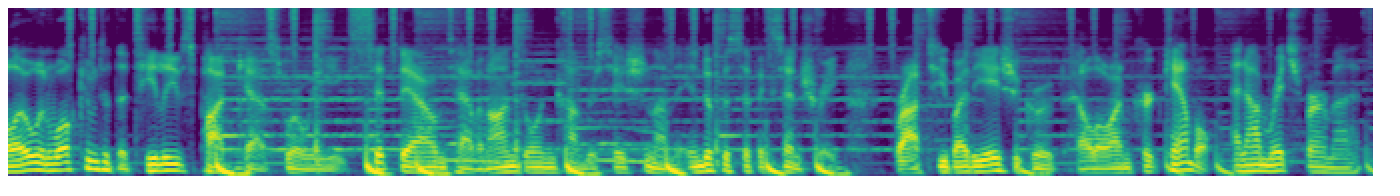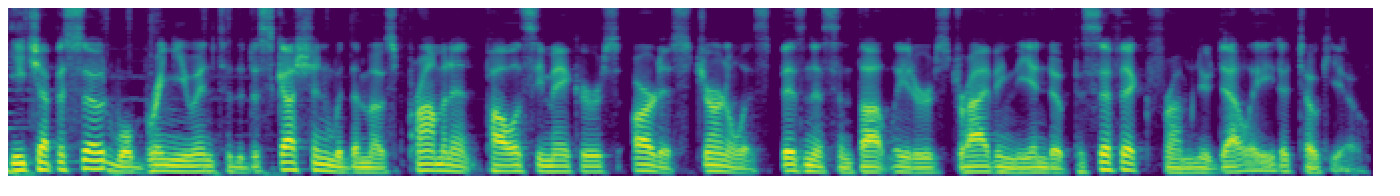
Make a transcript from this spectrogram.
Hello, and welcome to the Tea Leaves Podcast, where we sit down to have an ongoing conversation on the Indo Pacific century, brought to you by the Asia Group. Hello, I'm Kurt Campbell. And I'm Rich Verma. Each episode will bring you into the discussion with the most prominent policymakers, artists, journalists, business, and thought leaders driving the Indo Pacific from New Delhi to Tokyo.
